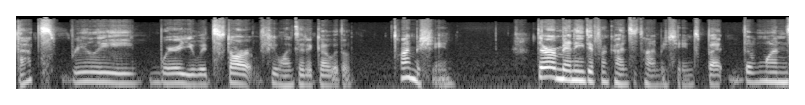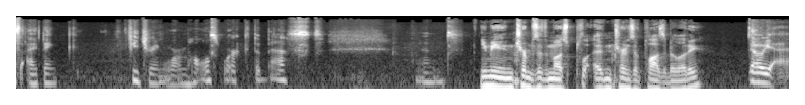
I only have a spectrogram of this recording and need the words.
that's really where you would start if you wanted to go with a time machine. There are many different kinds of time machines, but the ones I think featuring wormholes work the best. And You mean in terms of the most pl- in terms of plausibility? Oh yeah,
